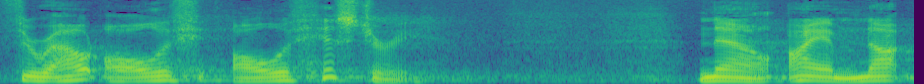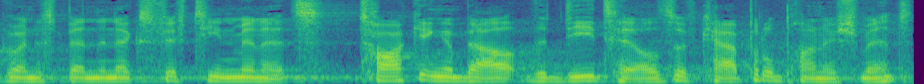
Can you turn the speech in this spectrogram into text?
throughout all of, all of history. Now, I am not going to spend the next 15 minutes talking about the details of capital punishment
